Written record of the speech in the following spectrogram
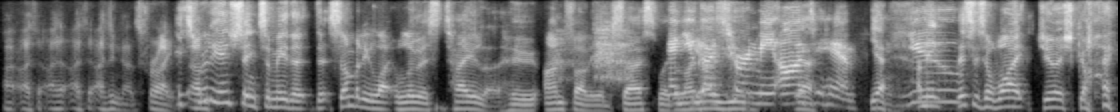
I, I, th- I, I, th- I think that's right. It's Um, really interesting to me that that somebody like Lewis Taylor, who I'm fairly obsessed with, and I you know guys turned me on yeah. to him. Yeah, You, I mean, this is a white Jewish guy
